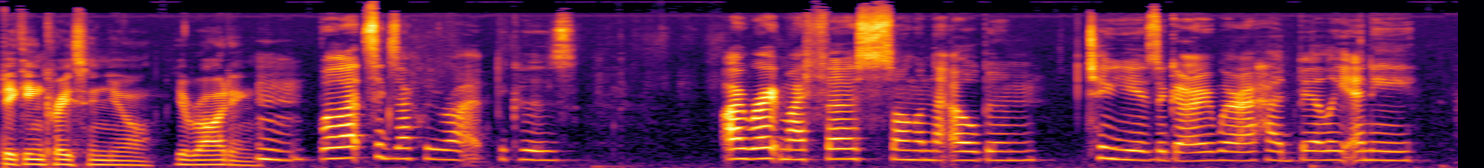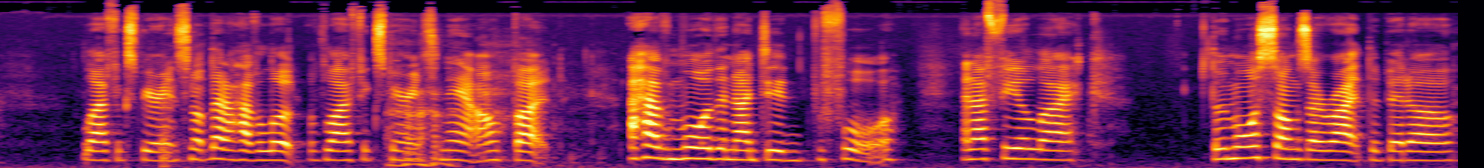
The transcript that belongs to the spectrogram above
big increase in your your writing. Mm. Well, that's exactly right because I wrote my first song on the album two years ago where I had barely any life experience. Not that I have a lot of life experience now, but I have more than I did before. And I feel like the more songs I write, the better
